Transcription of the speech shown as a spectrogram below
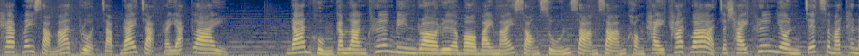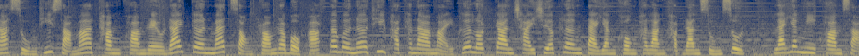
แทบไม่สามารถตรวจจับได้จากระยะไกล ด้านขุมกำลังเครื่องบินรอเรือบอใบไม้ 2033 ของไทยคาดว่าจะใช้เครื่องยนต์เจ็ตสมรรถนะสูงที่สามารถทำความเร็วได้เกินแมต2พร้อมระบบ Afterburner ที่พัฒนาใหม่เพื่อลดการใช้เชื้อเพลิงแต่ยังคงพลังขับดันสูงสุด และยังมีความสา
